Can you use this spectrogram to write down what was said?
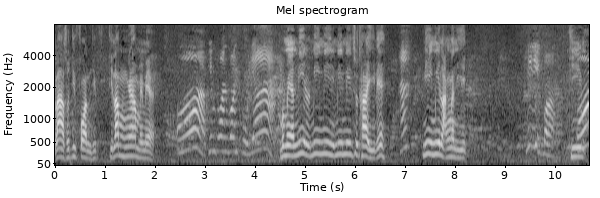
อล่าสุดที่ฟอนที่ที่ล่ำงามไหมแม่อ๋อพิมพรวอนปู่ย่าบ่แม่นมีมีมีมีมีสุดท้ายอีกเด้ฮะมีมีหลังนั่นอีกมีอีกบ่ที่ อ๋อ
